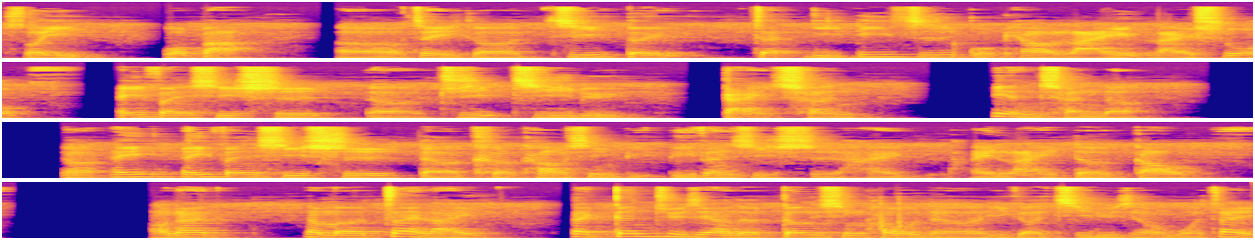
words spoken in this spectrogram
所以我把呃这个机对在以第一支股票来来说，A 分析师的机几率。改成变成了呃 A A 分析师的可靠性比 B 分析师还还来得高。好，那那么再来再根据这样的更新后的一个几率之后，我再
